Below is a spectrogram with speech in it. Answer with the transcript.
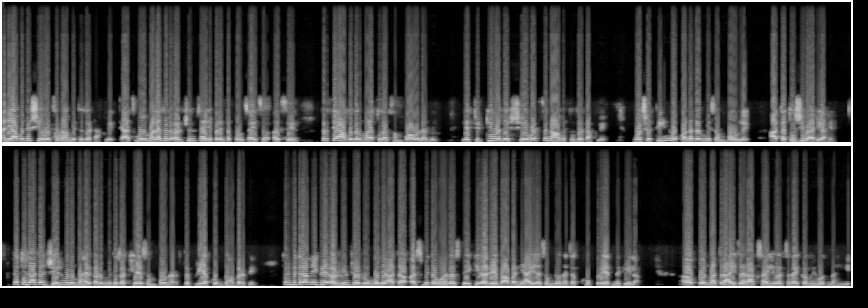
आणि यामध्ये शेवटचं नाव मी तुझं टाकले त्याचमुळे मला जर अर्जुन सायलीपर्यंत पोहोचायचं असेल तर त्या अगोदर मला तुला संपवावं लागेल. या चिठ्ठीमध्ये शेवटचं नाव मी तुझं टाकले वर्ष तीन लोकांना तर मी संपवलंय. आता तुझी बारी आहे. तर तुला आता जेलमधून बाहेर काढून मी तुझा खेळ संपवणार. तर प्रिया खूप घाबरते. तर मित्रांनो इकडे अर्जुनच्या रूममध्ये आता अस्मिता म्हणत असते की अरे बाबांनी आईला समजवण्याचा खूप प्रयत्न केला. पण मात्र आईचा राग सायलीवरचा काही कमी होत नाहीये.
